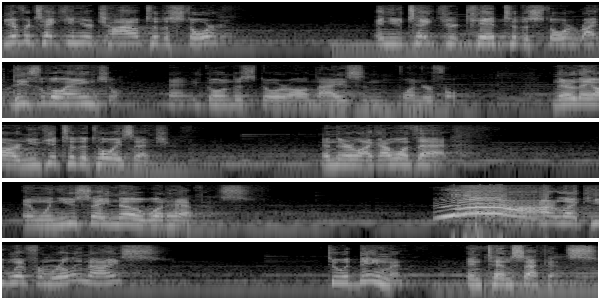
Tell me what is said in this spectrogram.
You ever taken your child to the store? And you take your kid to the store, right? He's a little angel. And he's going to the store all nice and wonderful. And there they are. And you get to the toy section. And they're like, I want that. And when you say no, what happens? Like he went from really nice to a demon in 10 seconds.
